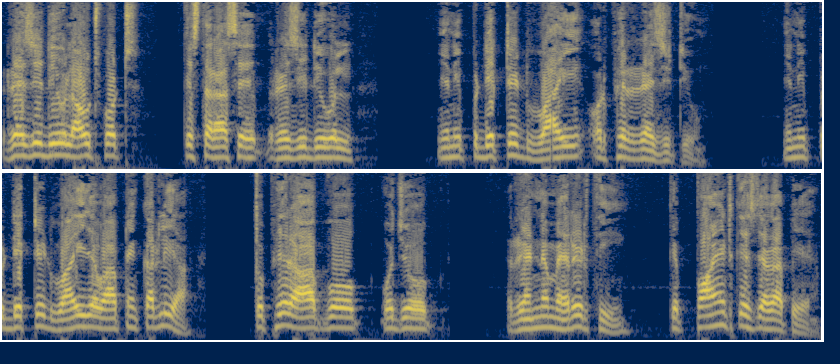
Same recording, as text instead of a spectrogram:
ریزیڈیول آؤٹ پٹ کس طرح سے ریزیڈیول یعنی پرڈکٹڈ وائی اور پھر ریزیڈیو یعنی پرڈکٹڈ وائی جب آپ نے کر لیا، تو پھر آپ وہ وہ جو رینڈم ایرر تھی کہ پوائنٹ کس جگہ پہ ہے۔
